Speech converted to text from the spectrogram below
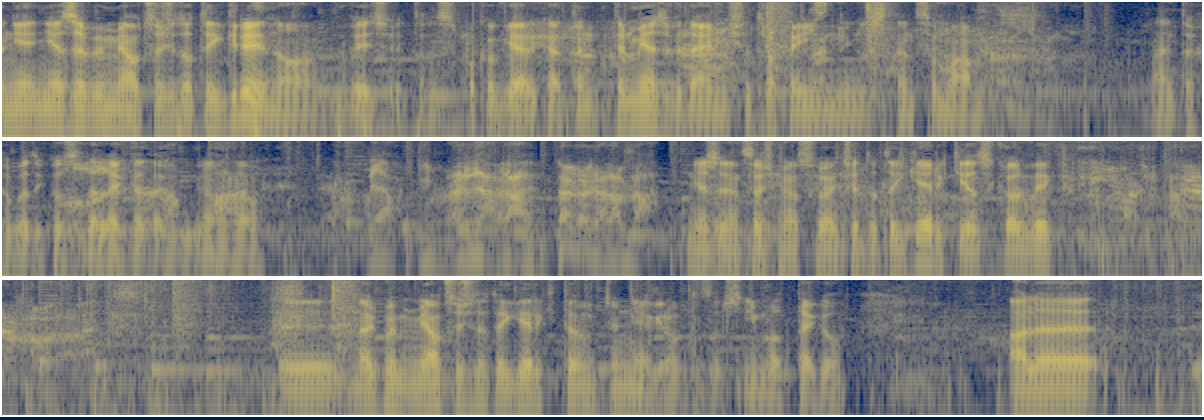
No nie, nie żebym miał coś do tej gry, no wiecie, to jest spoko gierka. Ten, ten miecz wydaje mi się trochę inny niż ten co mam. Ale to chyba tylko z daleka tak wyglądał. Nie, żebym coś miał, słuchajcie, do tej gierki, aczkolwiek... Yy, no jakbym miał coś do tej gierki, to bym w nią nie grał, to zacznijmy od tego. Ale... Yy,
